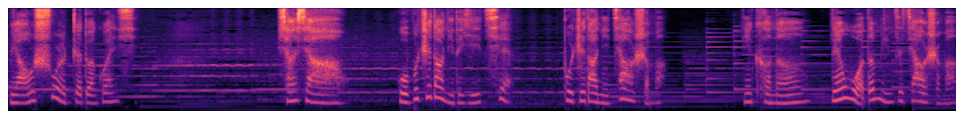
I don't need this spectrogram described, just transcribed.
描述了这段关系。想想，我不知道你的一切，不知道你叫什么，你可能连我的名字叫什么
